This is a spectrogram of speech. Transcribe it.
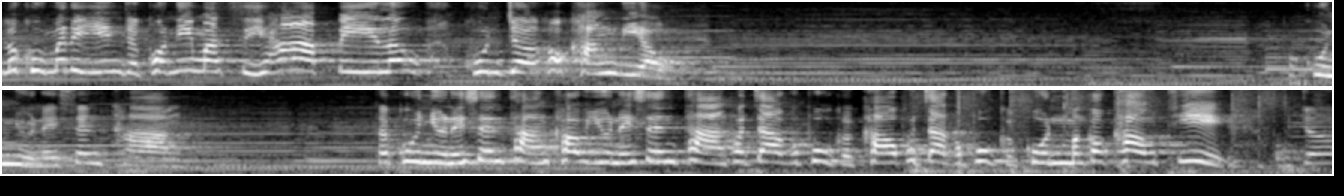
แล้วคุณไม่ได้ยินจากคนนี้มาสี่ห้าปีแล้วคุณเจอเขาครั้งเดียวเพราะคุณอยู่ในเส้นทาง ถ้าคุณอยู่ในเส้นทางเขาอยู่ในเส้นทางพระเจ้าก็พูดกับเขาพระเจ้าก็พูดกับคุณมันก็เข้าที่ผมเจอ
